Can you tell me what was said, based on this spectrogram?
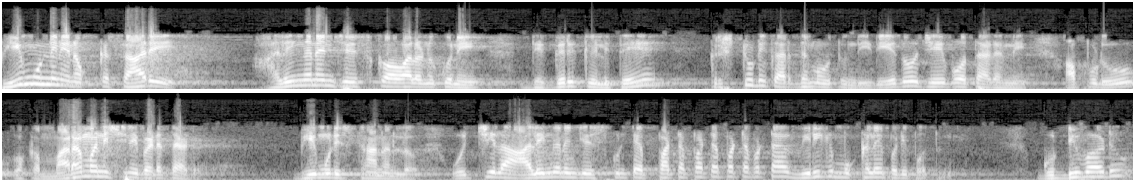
భీముణ్ణి నేను ఒక్కసారి ఆలింగనం చేసుకోవాలనుకుని దగ్గరికి వెళితే కృష్ణుడికి అర్థమవుతుంది ఇదేదో చేయబోతాడని. అప్పుడు ఒక మర మనిషిని పెడతాడు భీముడి స్థానంలో. వచ్చి ఇలా ఆలింగనం చేసుకుంటే పట పట పట పట విరిగి ముక్కలే పడిపోతుంది. గుడ్డివాడు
